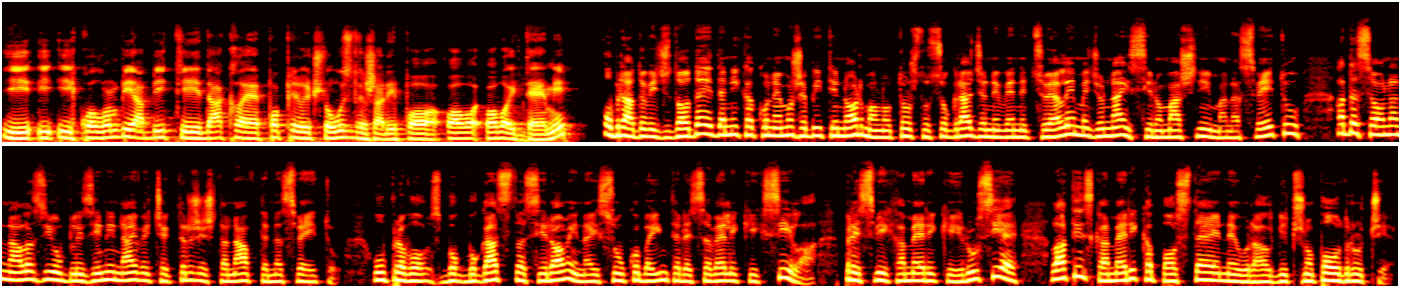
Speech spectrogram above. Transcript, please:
i, i, i Kolumbija biti dakle poprilično uzdržani po ovo, ovoj temi. Obradović dodaje da nikako ne može biti normalno to što su građani Venecuele među najsiromašnijima na svetu, a da se ona nalazi u blizini najvećeg tržišta nafte na svetu. Upravo zbog bogatstva sirovina i sukoba interesa velikih sila, pre svih Amerike i Rusije, Latinska Amerika postaje neuralgično područje.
